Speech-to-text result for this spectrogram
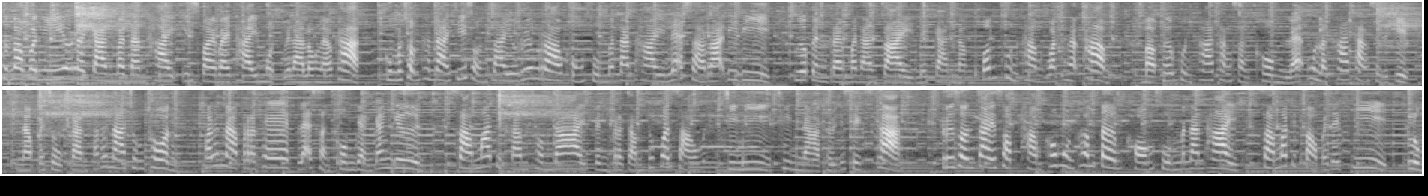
สำหรับวันนี้ รายการบันดาลไทย Inspire by ไทยหมดเวลาลงแล้วค่ะ คุณผู้ชมท่านใดที่สนใจเรื่องราวของศูนย์บันดาไทย และสาระดีๆ เพื่อเป็นแรงบันดาลใจในการนำต้นทุนทางวัฒนธรรม มาเพิ่มคุณค่าทางสังคม และมูลค่าทางเศรษฐกิจนำไปสู่การพัฒนาชุมชน พัฒนาประเทศและสังคมอย่างยั่งยืน สามารถติดตามชมได้เป็นประจำทุกวันเสาร์ที่นี่ที่นาทวิซิกค่ะ หรือสนใจสอบถามข้อมูลเพิ่มเติมของศูนย์บันดาไทย สามารถติดต่อไปได้ที่ กลุ่ม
